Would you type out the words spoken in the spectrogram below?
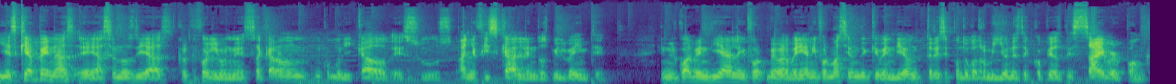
Y es que apenas eh, hace unos días, creo que fue el lunes, sacaron un, comunicado de su año fiscal en 2020 en el cual vendía la venía la información de que vendieron 13.4 millones de copias de Cyberpunk.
